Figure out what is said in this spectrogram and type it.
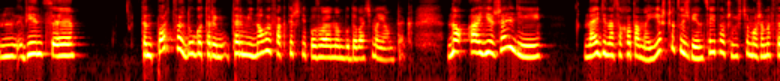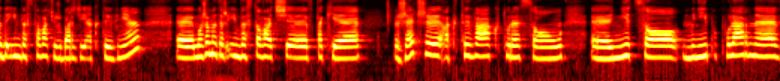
mm, więc ten portfel długoterminowy faktycznie pozwala nam budować majątek. No a jeżeli najdzie nas ochota na jeszcze coś więcej, to oczywiście możemy wtedy inwestować już bardziej aktywnie. E, możemy też inwestować e, w takie rzeczy, aktywa, które są e, nieco mniej popularne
